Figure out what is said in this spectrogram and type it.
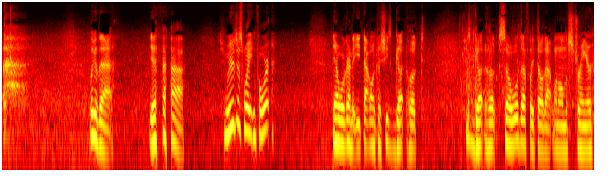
Look at that. Yeah. We were just waiting for it. Yeah, we're gonna eat that one because she's gut hooked. Gut hooked, so we'll definitely throw that one on the stringer.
